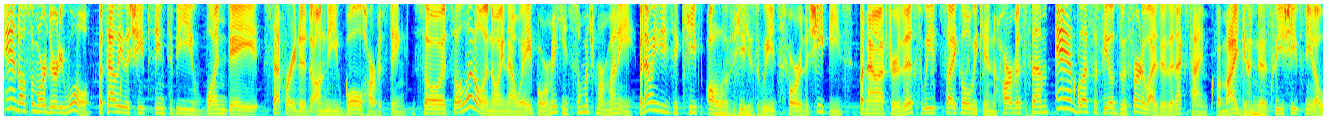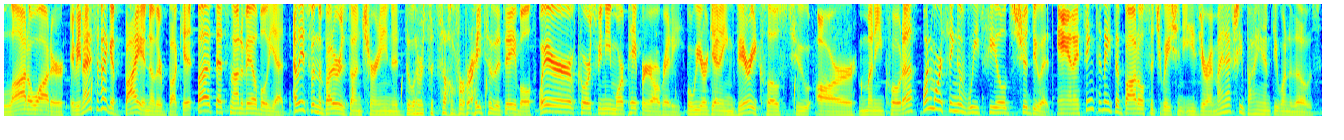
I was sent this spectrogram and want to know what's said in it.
And also more dirty wool. But sadly the sheep seem to be one day separated on the wool harvesting. So it's a little annoying that way, but we're making so much more money. But now we need to keep all of these weeds for the sheepies. But now after this wheat cycle, we can harvest them and bless the fields with fertilizer the next time. But my goodness, these sheeps need a lot of water. It'd be nice if I could buy another bucket, but that's not available yet. At least when the butter is done churning, it delivers itself right to the table, where of course we need more paper already. But we are getting very close to our money quota. One more thing of wheat fields should do it. And I think to make the bottle situation easier, I might actually buy an empty one of those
